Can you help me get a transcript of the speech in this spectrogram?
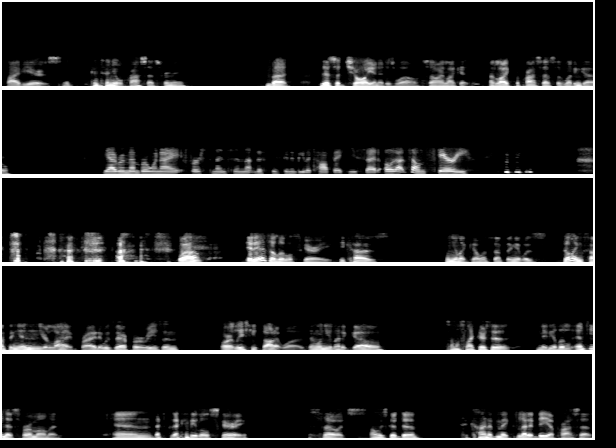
five years. It's a continual process for me. But there's a joy in it as well. So I like it. I like the process of letting go. Yeah, I remember when I first mentioned that this was going to be the topic, you said, "Oh, that sounds scary." well, it is a little scary because when you let go of something, it was filling something in your life, right? It was there for a reason, or at least you thought it was. And when you let it go, it's almost like there's a maybe a little emptiness for a moment, and that that can be a little scary. So it's always good to to kind of make let it be a process,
